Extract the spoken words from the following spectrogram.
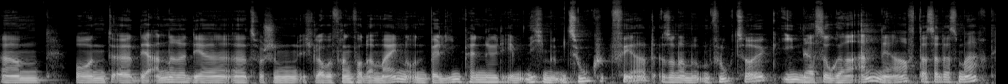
Ähm, und äh, der andere, der äh, zwischen, ich glaube, Frankfurt am Main und Berlin pendelt, eben nicht mit dem Zug fährt, sondern mit dem Flugzeug, ihn das sogar annervt, dass er das macht,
